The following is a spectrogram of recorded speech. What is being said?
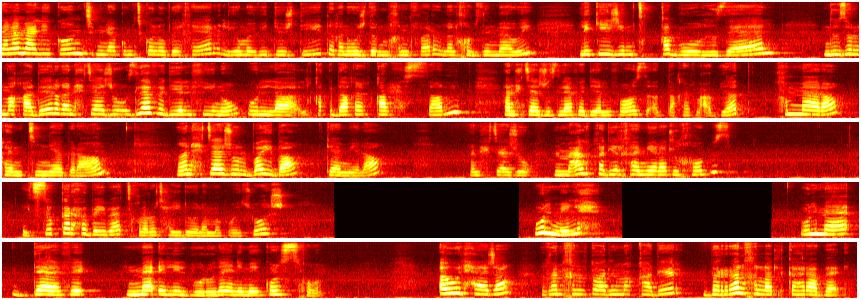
السلام عليكم. نتمنىكم تكونوا بخير. اليوم فيديو جديد. غنوجدوا المخنفر ولا الخبز الماوي اللي كيجي مثقب وغزال ندوزو المقادير غنحتاجو زلافة ديال الفينو ولا دقيق قمح الصلب. غنحتاجو زلافة ديال الفرز الدقيق الأبيض. خمارة قيمه 8 غرام. غنحتاجو البيضة كاملة. غنحتاجو المعلقة ديال خميرة الخبز. السكر حبيبات تقدروا تحيدوه ولا ما بغيتوش. والملح والماء الدافئ الماء للبروده يعني ما يكون سخون. أول حاجة غنخلطوا هاد المقادير برا الخلاط الكهربائي.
